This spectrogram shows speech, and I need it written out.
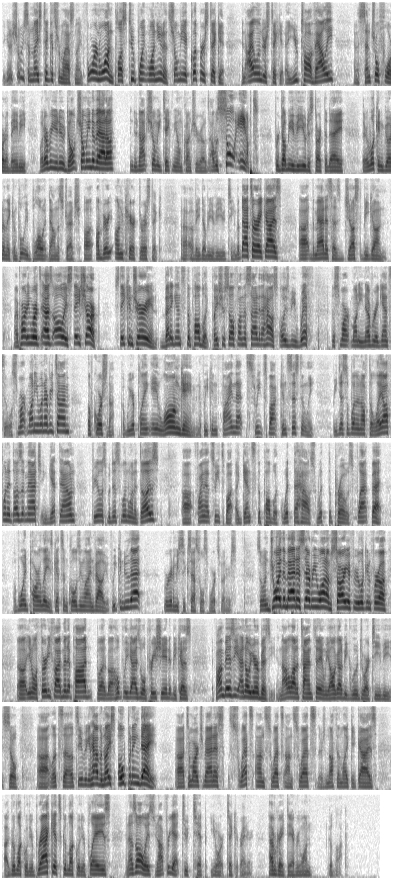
You're going to show me some nice tickets from last night. 4 and 1 plus 2.1 units. Show me a Clippers ticket, an Islanders ticket, a Utah Valley, and a Central Florida, baby. Whatever you do, don't show me Nevada and do not show me Take Me Home Country Roads. I was so amped for WVU to start the day. They're looking good and they completely blow it down the stretch. Uh, very uncharacteristic uh, of a WVU team. But that's all right, guys. Uh, the madness has just begun. My parting words, as always, stay sharp, stay contrarian, bet against the public, place yourself on the side of the house, always be with the smart money, never against it. Will smart money win every time? Of course not. But we are playing a long game. And if we can find that sweet spot consistently, be disciplined enough to lay off when it doesn't match and get down, fearless but disciplined when it does, uh, find that sweet spot against the public, with the house, with the pros, flat bet, avoid parlays, get some closing line value. If we can do that, we're going to be successful sports bettors. So enjoy the madness, everyone. I'm sorry if you're looking for a uh, you know a 35 minute pod, but uh, hopefully you guys will appreciate it because if I'm busy, I know you're busy. Not a lot of time today, and we all got to be glued to our TVs. So uh, let's uh, let's see if we can have a nice opening day uh, to March Madness. Sweats on sweats on sweats. There's nothing like it, guys. Uh, good luck with your brackets. Good luck with your plays. And as always, do not forget to tip your ticket writer. Have a great day, everyone. Good luck.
